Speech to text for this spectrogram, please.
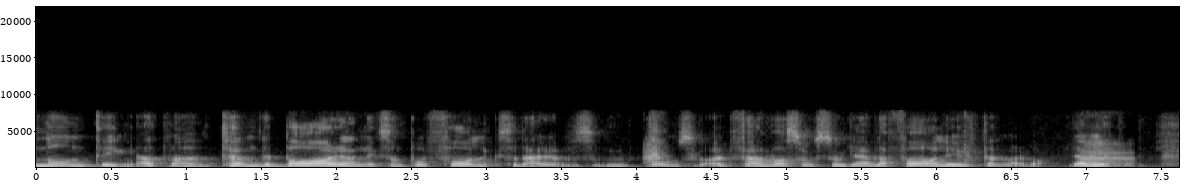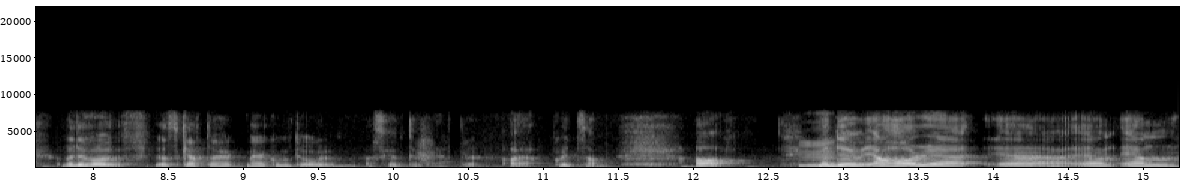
någonting att man tömde baren liksom på folk sådär. För han var så, så jävla farlig ut eller vad det var. Jag vet Ah. inte. Men det var, jag skrattar högt men jag kommer inte ihåg. Jag ska inte berätta. Ja, ja, skitsamma. Ja. Mm. Men du, jag har eh, en, en,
